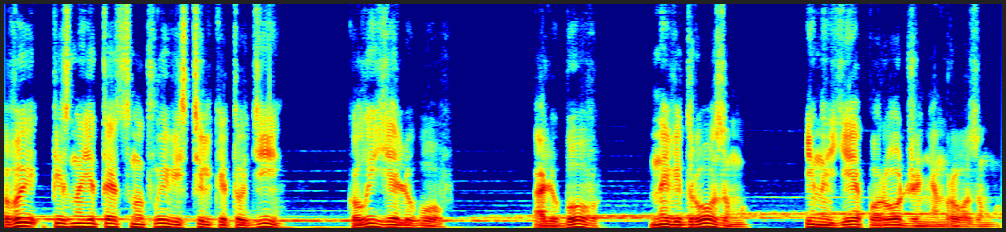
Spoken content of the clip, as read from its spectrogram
Ви пізнаєте цнотливість тільки тоді, коли є любов, а любов не від розуму і не є породженням розуму.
